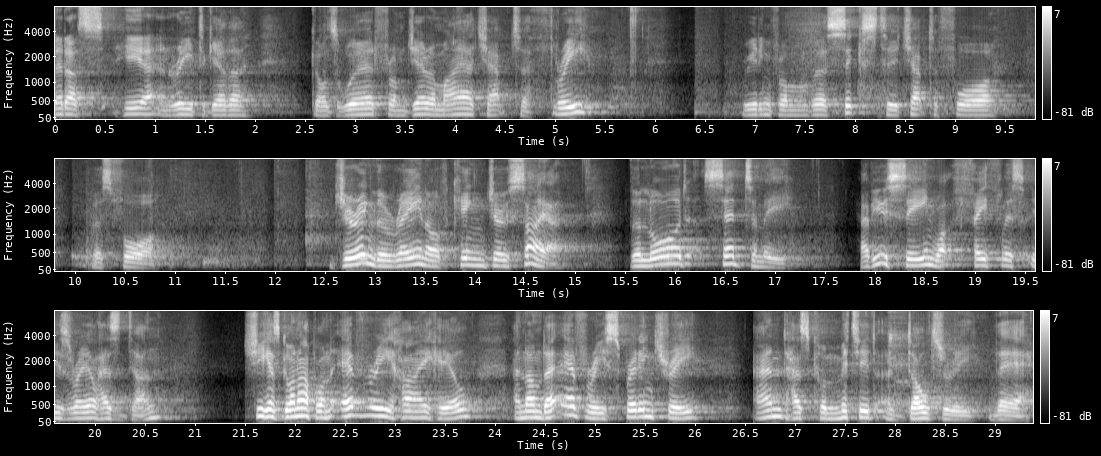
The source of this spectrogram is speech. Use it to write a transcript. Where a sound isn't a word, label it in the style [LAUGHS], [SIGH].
Let us hear and read together God's word from Jeremiah chapter 3, reading from verse 6 to chapter 4, verse 4. During the reign of King Josiah, the Lord said to me, Have you seen what faithless Israel has done? She has gone up on every high hill and under every spreading tree and has committed adultery there.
